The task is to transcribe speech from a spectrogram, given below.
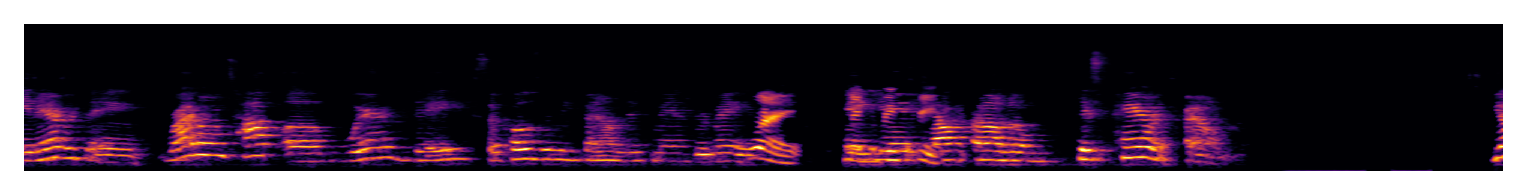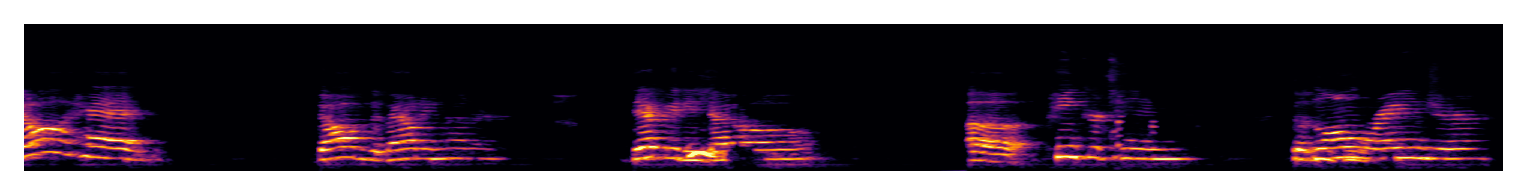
and everything, right on top of where they supposedly found this man's remains. Right. Make And yet y'all found him, his parents found him. Y'all had dogs, the Bounty Hunter, Deputy Dog, uh, Pinkerton, the Lone Ranger,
